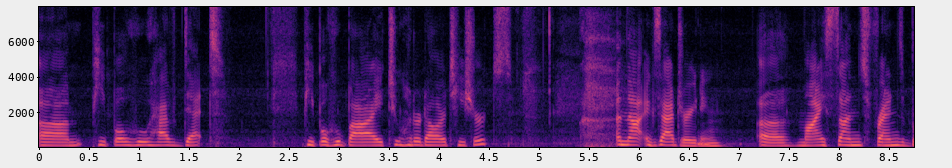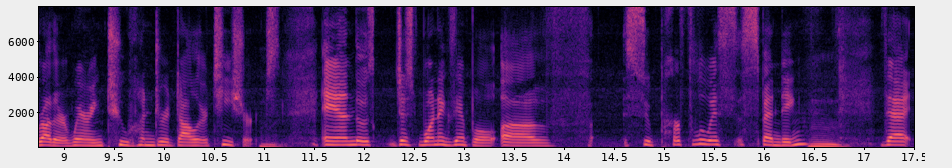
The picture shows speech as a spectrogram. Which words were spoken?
Um, people who have debt, people who buy $200 t-shirts. I'm not exaggerating. Uh, my son's friend's brother wearing $200 t-shirts. And those just one example of superfluous spending that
